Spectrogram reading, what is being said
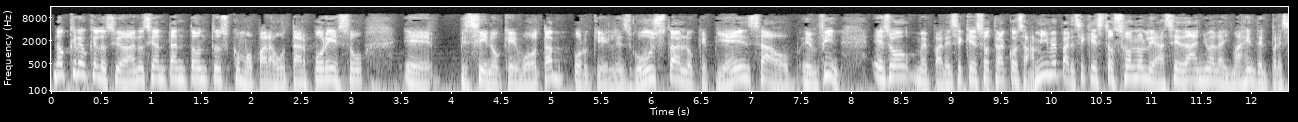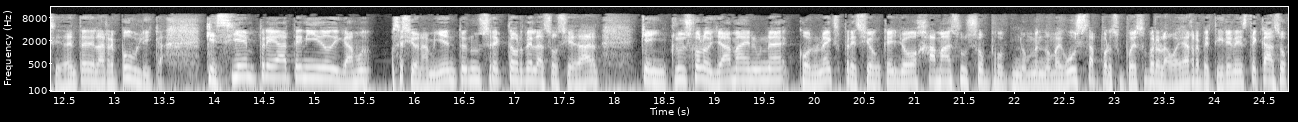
No creo que los ciudadanos sean tan tontos como para votar por eso. eh, sino que votan porque les gusta lo que piensa o en fin, eso me parece que es otra cosa. A mí me parece que esto solo le hace daño a la imagen del presidente de la República, que siempre ha tenido, digamos, posicionamiento en un sector de la sociedad que incluso lo llama en una con una expresión que yo jamás uso, pu- no me, gusta, por supuesto, pero la voy a repetir en este caso,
